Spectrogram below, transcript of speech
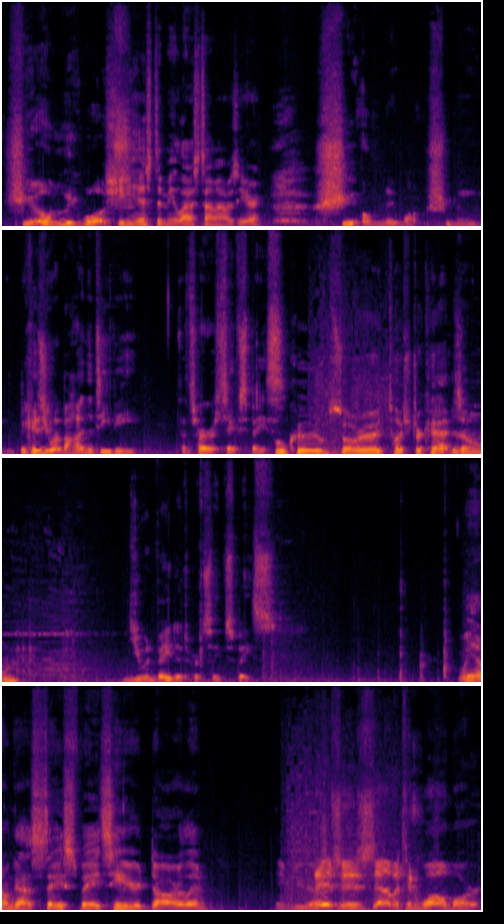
She only wants. She hissed at me last time I was here. She only wants me because you went behind the TV. That's her safe space. Okay, I'm sorry I touched her cat zone. You invaded her safe space. We don't got safe space here, darling. If you This is Selmerton Walmart.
